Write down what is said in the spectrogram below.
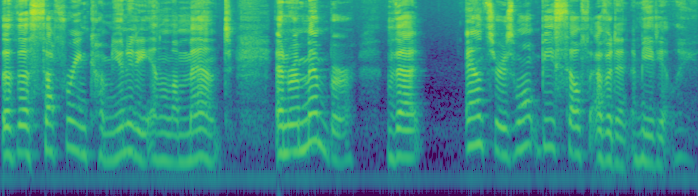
the, the suffering community in lament. And remember that answers won't be self evident immediately.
